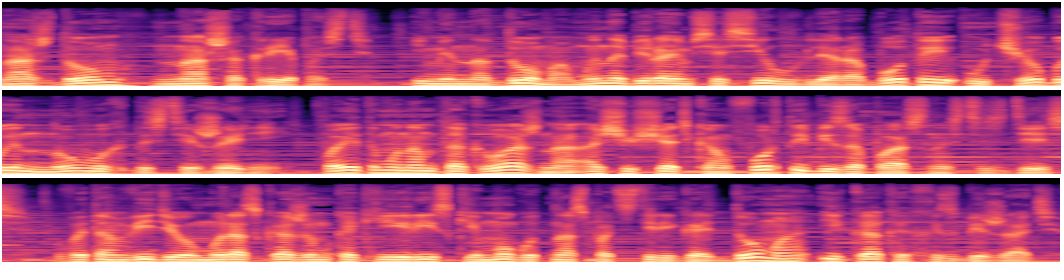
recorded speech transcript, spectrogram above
Наш дом – наша крепость. Именно дома мы набираемся сил для работы, учебы, новых достижений. Поэтому нам так важно ощущать комфорт и безопасность здесь. В этом видео мы расскажем, какие риски могут нас подстерегать дома и как их избежать.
